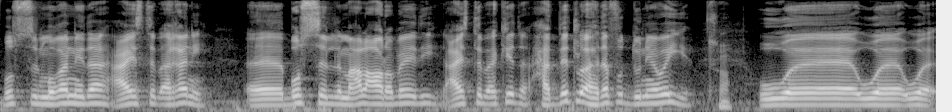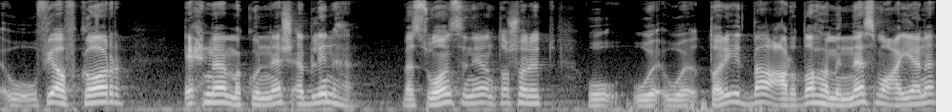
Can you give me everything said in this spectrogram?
بص المغني ده عايز تبقى غني. آه، بص اللي معاه العربية دي عايز تبقى كده. حددت له أهدافه الدنيوية. صح. و... و... و... وفي أفكار إحنا ما كناش قابلينها. بس وانس ان هي انتشرت. وطريقة بقى عرضها من ناس معينة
